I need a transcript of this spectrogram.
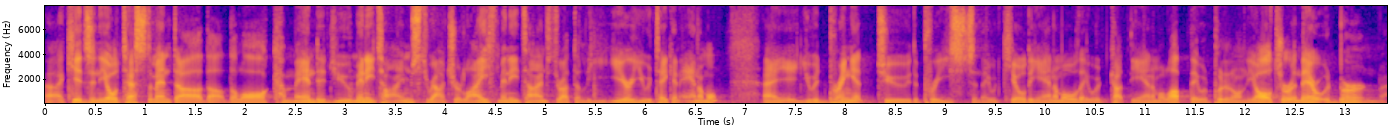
Uh, kids in the Old Testament, uh, the, the law commanded you many times throughout your life, many times throughout the year, you would take an animal, and you would bring it to the priests, and they would kill the animal, they would cut the animal up, they would put it on the altar, and there it would burn.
